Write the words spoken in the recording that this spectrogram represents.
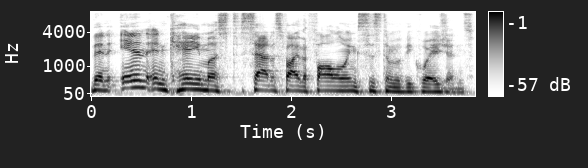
then n and k must satisfy the following system of equations.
